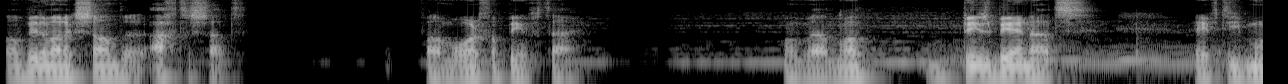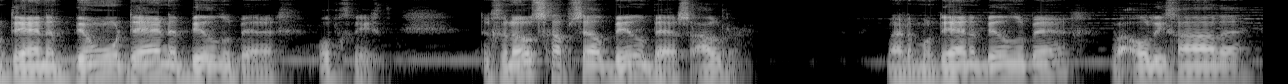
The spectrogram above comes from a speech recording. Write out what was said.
van Willem-Alexander, achter zat. Van een moord van Pim. Want prins Bernhard heeft die moderne, moderne Bilderberg opgericht. De genootschap zelf Bilderberg is ouder. Maar de moderne Bilderberg, waar oligarchen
